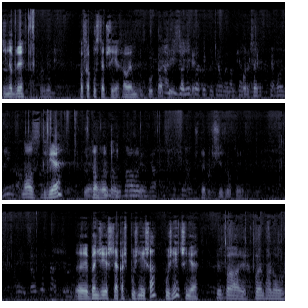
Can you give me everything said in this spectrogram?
Dzień dobry. Po kapustę przyjechałem. No z dwie, dwa worki. Mało 40 zł. Y, Będzie jeszcze jakaś późniejsza? Później czy nie? Chyba, powiem panu,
